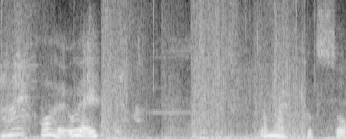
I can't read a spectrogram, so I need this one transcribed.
Má, khó hiểu vậy. Chóng mặt thực sự.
